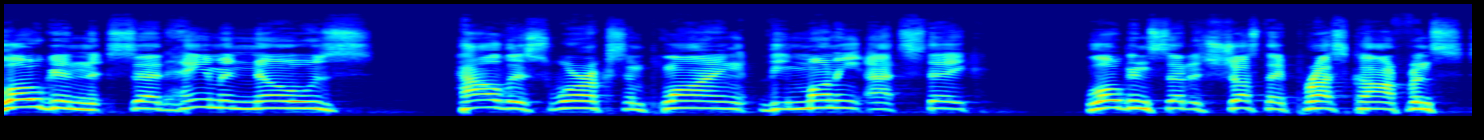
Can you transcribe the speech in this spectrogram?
Logan said Heyman knows how this works, implying the money at stake. Logan said it's just a press conference.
